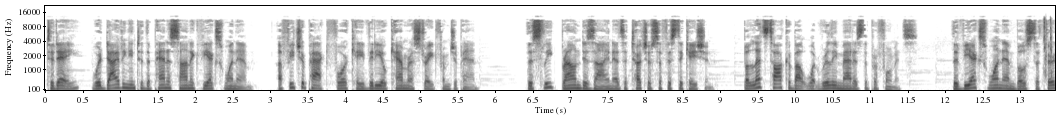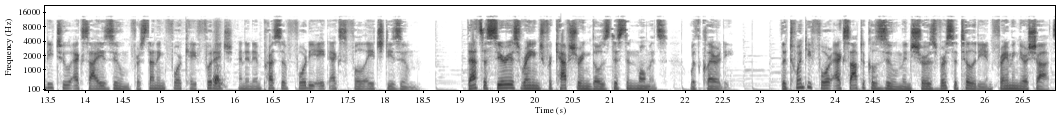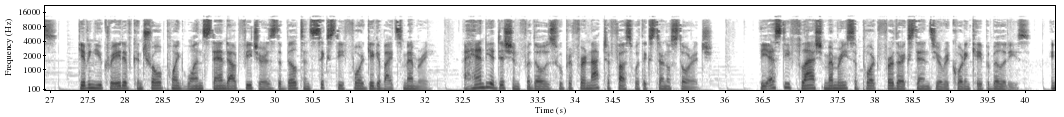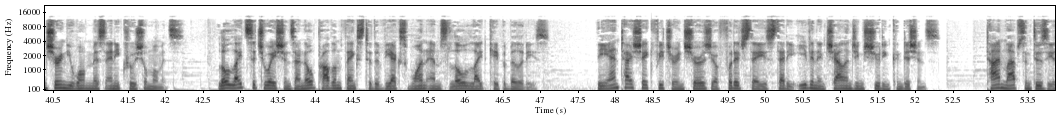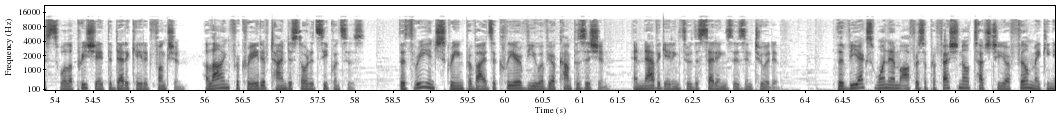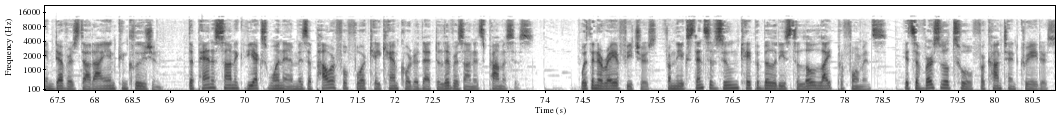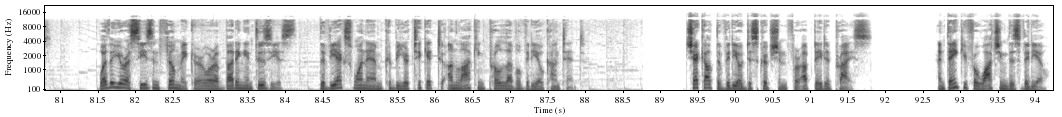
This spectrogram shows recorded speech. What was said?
Today, we're diving into the Panasonic VX1M, a feature-packed 4K video camera straight from Japan. The sleek brown design adds a touch of sophistication, but let's talk about what really matters the performance. The VX1M boasts a 32x IA zoom for stunning 4K footage and an impressive 48x Full HD zoom. That's a serious range for capturing those distant moments with clarity. The 24x optical zoom ensures versatility in framing your shots, giving you creative control. Point one standout feature is the built-in 64GB memory, a handy addition for those who prefer not to fuss with external storage. The SD flash memory support further extends your recording capabilities, ensuring you won't miss any crucial moments. Low light situations are no problem thanks to the VX1M's low light capabilities. The anti-shake feature ensures your footage stays steady even in challenging shooting conditions. Time-lapse enthusiasts will appreciate the dedicated function, allowing for creative time-distorted sequences. The 3-inch screen provides a clear view of your composition, and navigating through the settings is intuitive. The VX1M offers a professional touch to your filmmaking endeavors. In conclusion, the Panasonic VX1M is a powerful 4K camcorder that delivers on its promises. With an array of features, from the extensive zoom capabilities to low light performance, it's a versatile tool for content creators. Whether you're a seasoned filmmaker or a budding enthusiast, the VX1M could be your ticket to unlocking pro level video content. Check out the video description for updated price. And thank you for watching this video.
